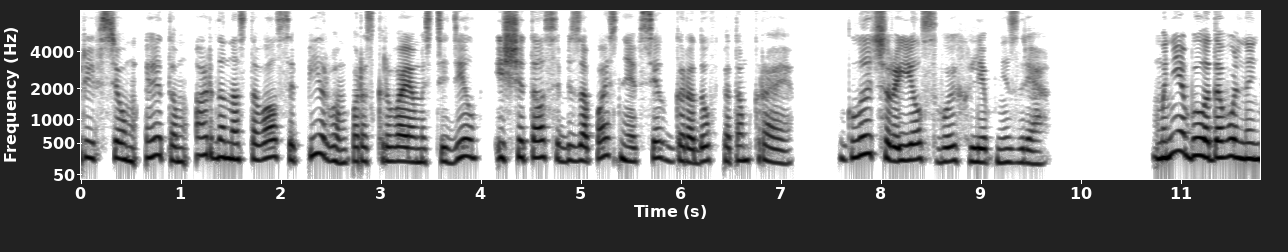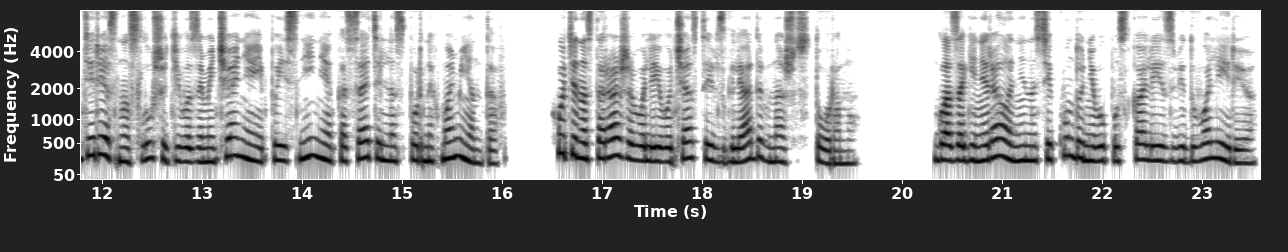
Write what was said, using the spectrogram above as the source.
при всем этом Арден оставался первым по раскрываемости дел и считался безопаснее всех городов в Пятом крае. Глетчер ел свой хлеб не зря. Мне было довольно интересно слушать его замечания и пояснения касательно спорных моментов, хоть и настораживали его частые взгляды в нашу сторону. Глаза генерала ни на секунду не выпускали из виду Валерию.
